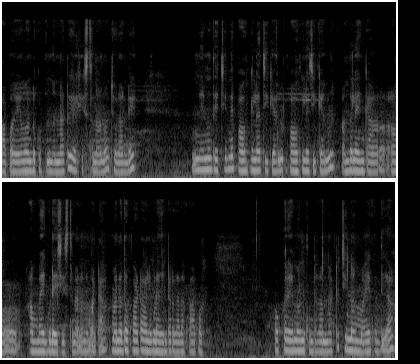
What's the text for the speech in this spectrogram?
పాపం ఏం వండుకుంటుంది అన్నట్టు వేసిస్తున్నాను చూడండి నేను తెచ్చింది పావు కిలో చికెన్ పావు కిలో చికెన్. అందులో ఇంకా అమ్మాయికి కూడా వేసిస్తున్నాను అనమాట మనతో పాటు వాళ్ళు కూడా తింటారు కదా పాపం. ఒక్కరు ఏమనుకుంటుంది అన్నట్టు చిన్న అమ్మాయి కొద్దిగా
